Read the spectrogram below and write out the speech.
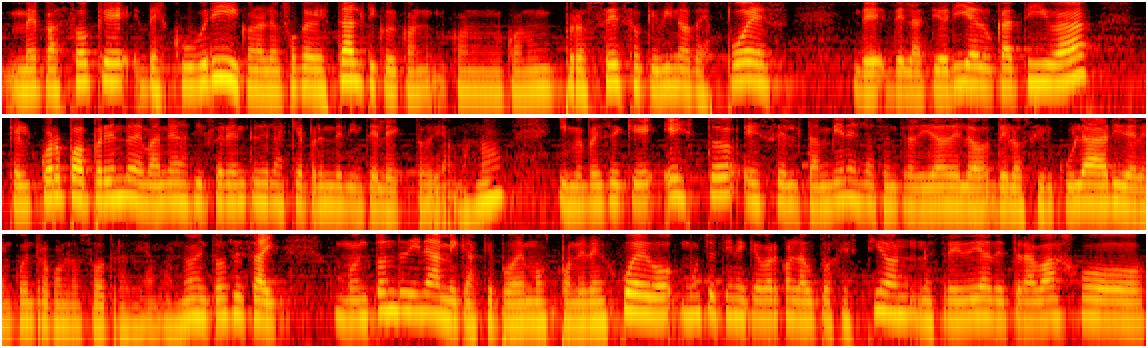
me pasó que descubrí con el enfoque gestáltico y con, con- con un proceso que vino después de, de la teoría educativa que el cuerpo aprende de maneras diferentes de las que aprende el intelecto, digamos, ¿no? Y me parece que esto es el también es la centralidad de lo, de lo circular y del encuentro con los otros, digamos, ¿no? Entonces hay un montón de dinámicas que podemos poner en juego, mucho tiene que ver con la autogestión, nuestra idea de trabajo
